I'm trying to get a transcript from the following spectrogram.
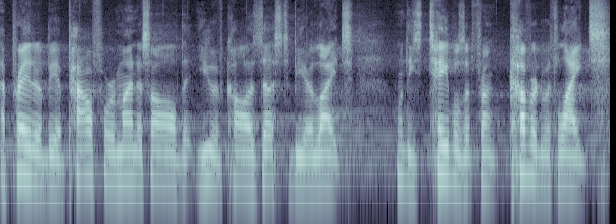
I pray that it'll be a powerful reminder to us all that you have caused us to be your lights. I want these tables up front covered with lights.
